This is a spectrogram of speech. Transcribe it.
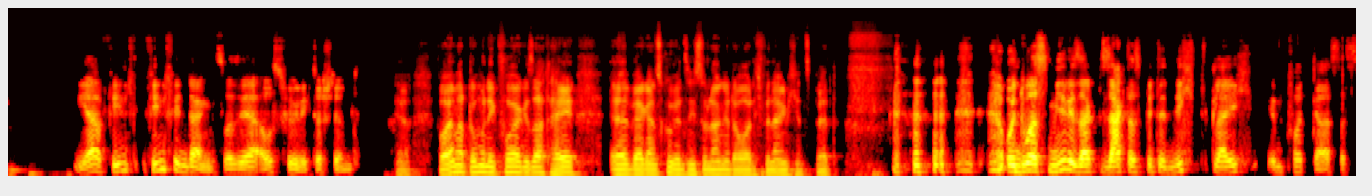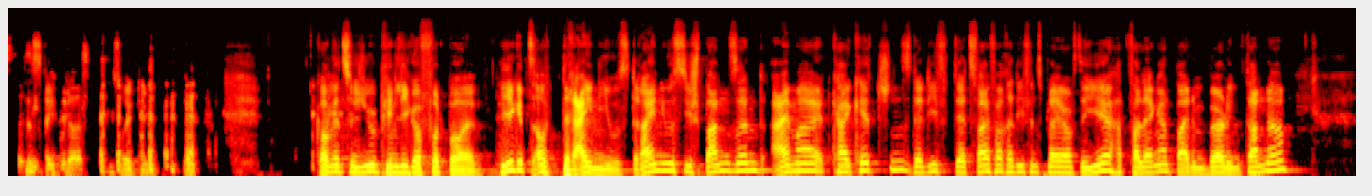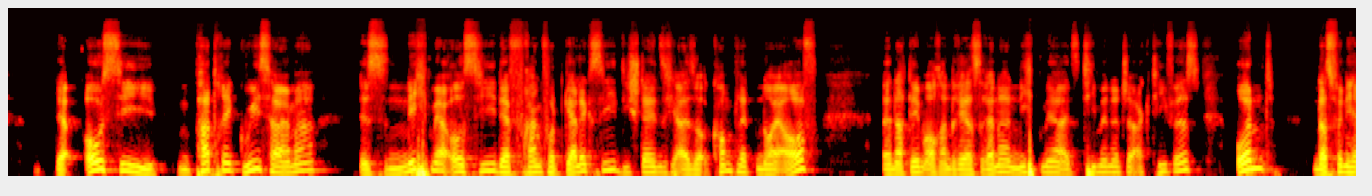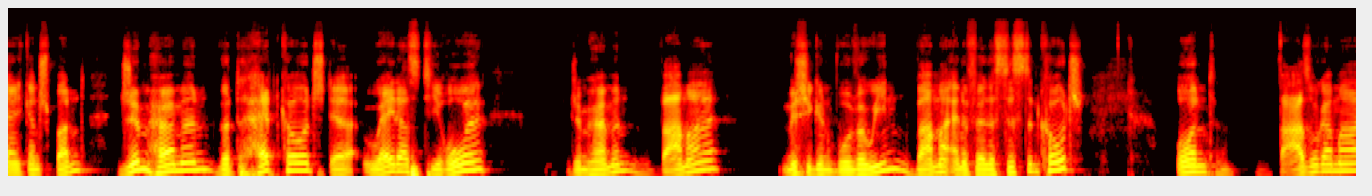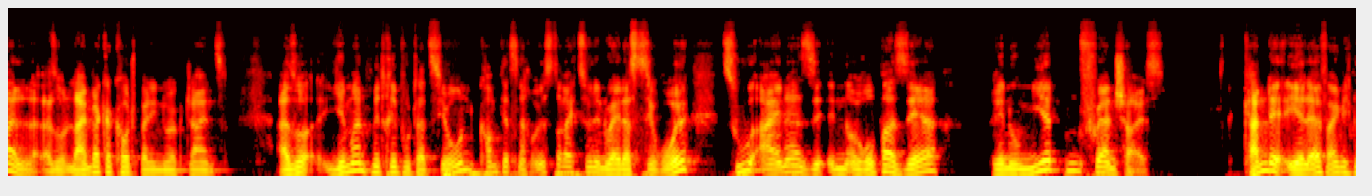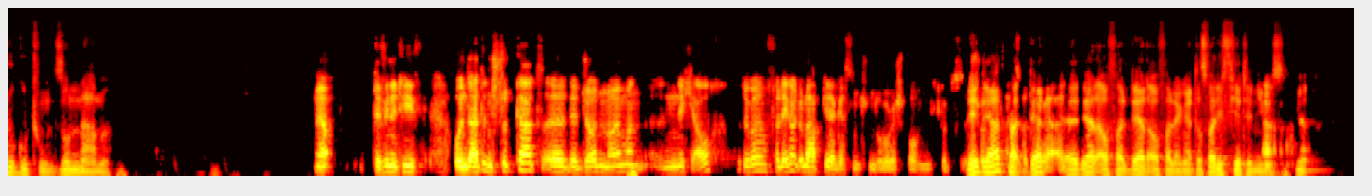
Ja, vielen, vielen, vielen Dank. Das war sehr ausführlich, das stimmt. Ja. Vor allem hat Dominik vorher gesagt: „Hey, äh, wäre ganz cool, wenn's nicht so lange dauert. Ich will eigentlich ins Bett.“ Und du hast mir gesagt: „Sag das bitte nicht gleich im Podcast. Das das Das sieht ist nicht gut richtig. aus.“ Das ist richtig. Ja. Kommen wir zur European League of Football. Hier gibt's auch 3 News. 3 News, die spannend sind. Einmal Kyle Kitchens, der Def der zweifache Defense Player of the Year, hat verlängert bei dem Berlin Thunder. Der OC Patrick Griesheimer ist nicht mehr OC der Frankfurt Galaxy. Die stellen sich also komplett neu auf, äh, nachdem auch Andreas Renner nicht mehr als Teammanager aktiv ist. Und, und das finde ich eigentlich ganz spannend, Jim Herman wird Head Coach der Raiders Tirol. Jim Herman war mal Michigan Wolverine, war mal NFL Assistant Coach und war sogar mal also Linebacker Coach bei den New York Giants. Also, jemand mit Reputation kommt jetzt nach Österreich zu den Raiders Tirol, zu einer in Europa sehr renommierten Franchise. Kann der ELF eigentlich nur gut tun, so 'n Name. Ja, definitiv. Und hat in Stuttgart, äh, der Jordan Neumann nicht auch sogar verlängert oder habt ihr da gestern schon drüber gesprochen? Ich glaube, das ist Ne, schon der hat 1, ver 2 der alt. äh, der hat auch der hat auch verlängert. Das war die 4. Ja. News, ja.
